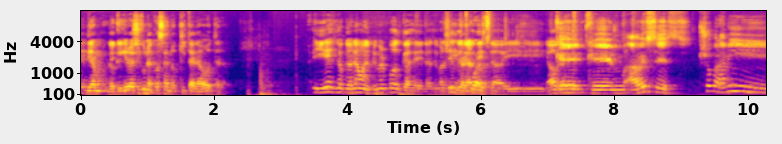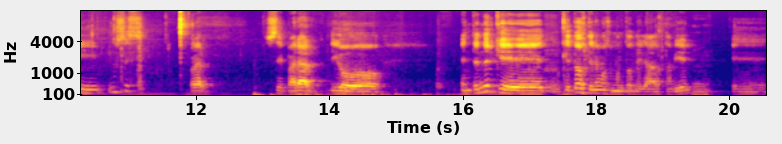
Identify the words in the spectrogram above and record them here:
que, digamos, lo que quiero decir es que una cosa no quita la otra. Y es lo que hablamos en el primer podcast de la separación Sí, del artista y, y la obra. Que, que a veces, yo para mí, no sé si, a ver, separar, digo, entender que, que todos tenemos un montón de lados también, Mm. eh,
